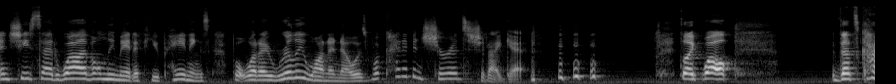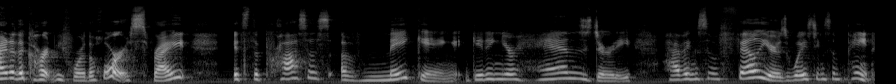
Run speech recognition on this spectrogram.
And she said, Well, I've only made a few paintings, but what I really want to know is what kind of insurance should I get? it's like, well, that's kind of the cart before the horse, right? It's the process of making, getting your hands dirty, having some failures, wasting some paint.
